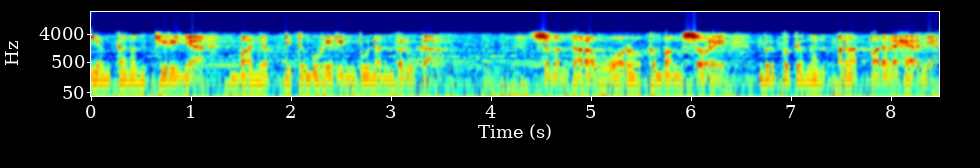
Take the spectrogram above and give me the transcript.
yang kanan kirinya banyak ditumbuhi rimbunan belukar. Sementara Woro Kembang Sore berpegangan erat pada lehernya.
